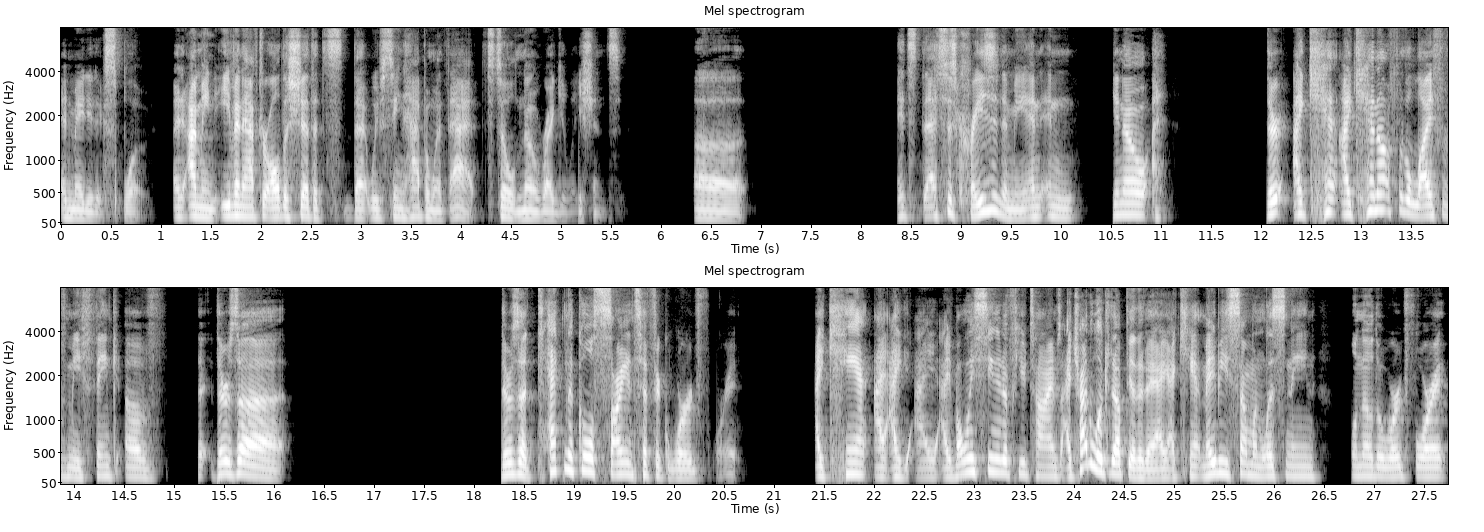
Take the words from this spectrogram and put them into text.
and made it explode. I mean, even after all the shit that's that we've seen happen with that, still no regulations. Uh, it's that's just crazy to me. And and you know, I- there I can't I cannot for the life of me think of th- there's a there's a technical scientific word for it. I can't. I, I I I've only seen it a few times. I tried to look it up the other day. I, I can't. Maybe someone listening will know the word for it,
